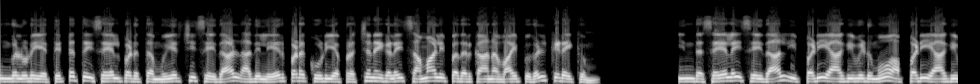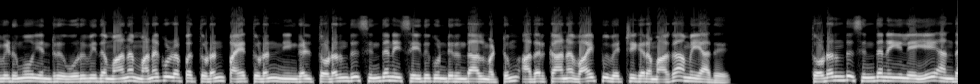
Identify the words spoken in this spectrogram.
உங்களுடைய திட்டத்தை செயல்படுத்த முயற்சி செய்தால் அதில் ஏற்படக்கூடிய பிரச்சனைகளை சமாளிப்பதற்கான வாய்ப்புகள் கிடைக்கும். இந்த செயலை செய்தால் இப்படி ஆகிவிடுமோ அப்படி ஆகிவிடுமோ என்று ஒருவிதமான மனக்குழப்பத்துடன் பயத்துடன் நீங்கள் தொடர்ந்து சிந்தனை செய்து கொண்டிருந்தால் மட்டும் அதற்கான வாய்ப்பு வெற்றிகரமாக அமையாது. தொடர்ந்து சிந்தனையிலேயே அந்த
